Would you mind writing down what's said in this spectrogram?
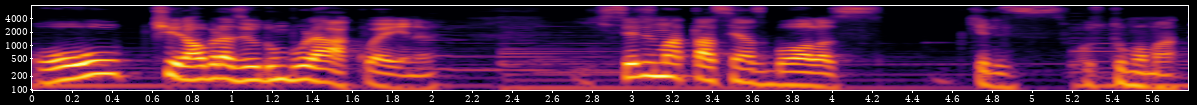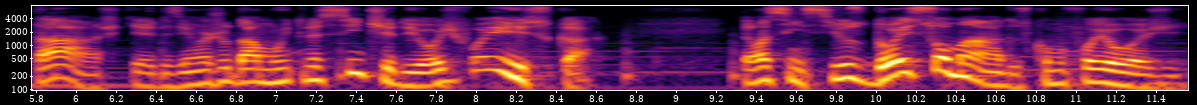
ou tirar o Brasil de um buraco aí, né? E se eles matassem as bolas que eles costumam matar, acho que eles iam ajudar muito nesse sentido. E hoje foi isso, cara. Então, assim, se os dois somados, como foi hoje,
